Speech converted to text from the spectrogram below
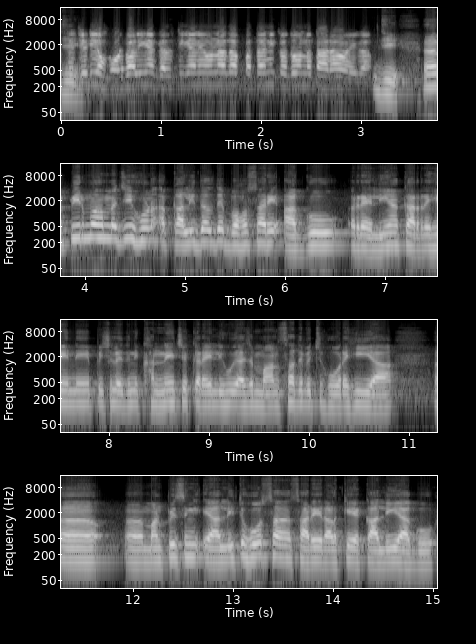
ਤੇ ਜਿਹੜੀਆਂ ਹੋਣ ਵਾਲੀਆਂ ਗਲਤੀਆਂ ਨੇ ਉਹਨਾਂ ਦਾ ਪਤਾ ਨਹੀਂ ਕਦੋਂ ਨਤਾਰਾ ਹੋਏਗਾ। ਜੀ। ਪੀਰ ਮੁਹੰਮਦ ਜੀ ਹੁਣ ਅਕਾਲੀ ਦਲ ਦੇ ਬਹੁਤ ਸਾਰੇ ਆਗੂ ਰੈਲੀਆਂ ਕਰ ਰਹੇ ਨੇ। ਪਿਛਲੇ ਦਿਨੀ ਖੰਨੇ 'ਚ ਇੱਕ ਰੈਲੀ ਹੋਈ ਅੱਜ ਮਾਨਸਾ ਦੇ ਵਿੱਚ ਹੋ ਰਹੀ ਆ। ਮਨਪ੍ਰੀਤ ਸਿੰਘ ਇਆਲੀ ਤੇ ਹੋਰ ਸਾਰੇ ਰਲ ਕੇ ਅਕਾਲੀ ਆਗੂ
